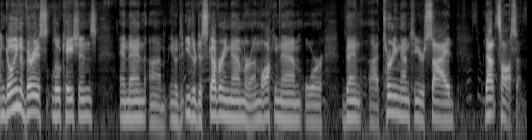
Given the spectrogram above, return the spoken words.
And going to various locations and then um, you know either discovering them or unlocking them or then uh, turning them to your side. That's awesome.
